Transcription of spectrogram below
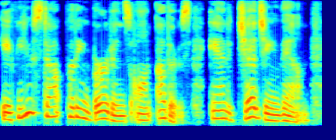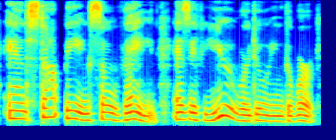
If you stop putting burdens on others and judging them and stop being so vain as if you were doing the work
